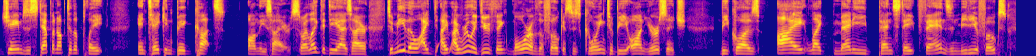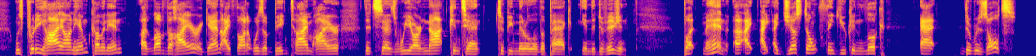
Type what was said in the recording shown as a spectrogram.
James is stepping up to the plate and taking big cuts on these hires. So I like the Diaz hire. To me, though, I, I, I really do think more of the focus is going to be on Yurcich because I, like many Penn State fans and media folks, was pretty high on him coming in. I love the hire. Again, I thought it was a big time hire that says we are not content to be middle of the pack in the division. But man, I, I, I just don't think you can look at the results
